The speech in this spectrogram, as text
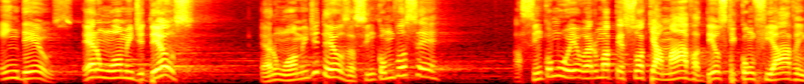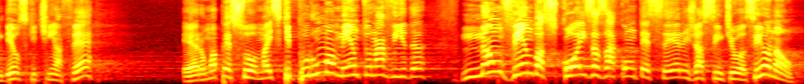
em Deus. Era um homem de Deus? Era um homem de Deus, assim como você. Assim como eu era uma pessoa que amava Deus, que confiava em Deus, que tinha fé, era uma pessoa, mas que por um momento na vida, não vendo as coisas acontecerem, já sentiu assim ou não?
